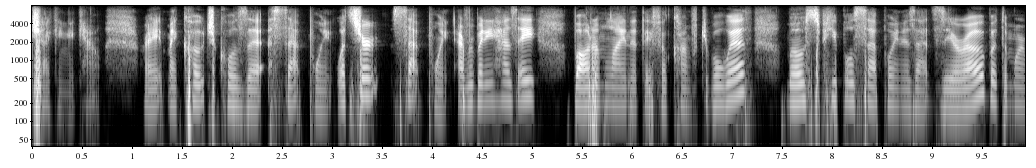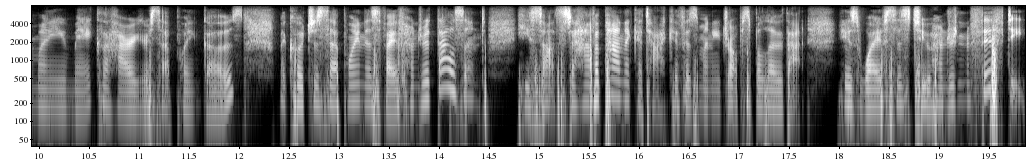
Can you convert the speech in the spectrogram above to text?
checking account, right? My coach calls it a set point. What's your set point? Everybody has a bottom line that they feel comfortable with. Most people's set point is at zero, but the more money you make, the higher your set point goes. My coach's set point is 500,000. He starts to have a panic attack if his money drops below that. His wife's is 250.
